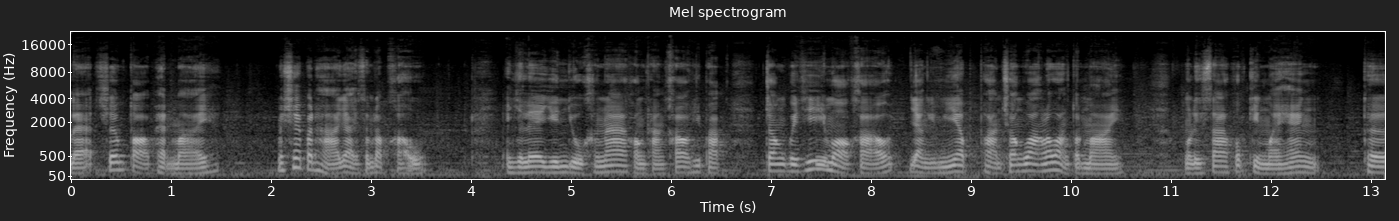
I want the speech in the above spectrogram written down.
และเชื่อมต่อแผ่นไม้ ไม่ใช่ปัญหาใหญ่สำหรับเขา เอ็นเจเล่ยืนอยู่ข้างหน้าของทางเข้าที่พัก จ้องไปที่หมอกขาวอย่างเงียบผ่านช่องว่างระหว่างต้นไม้มอริซาพบกิ่งไม้แห้ง เธอ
